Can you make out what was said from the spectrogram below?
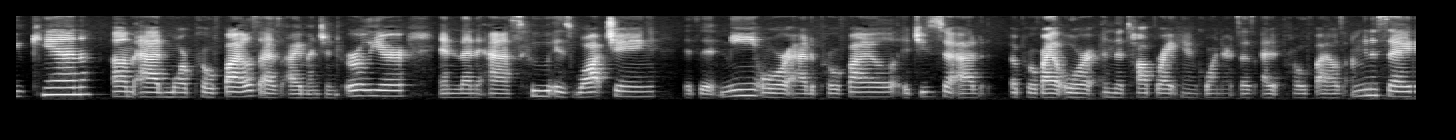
You can um, add more profiles, as I mentioned earlier, and then ask who is watching. Is it me or add a profile? It chooses to add a profile, or in the top right hand corner, it says edit profiles. I'm going to say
